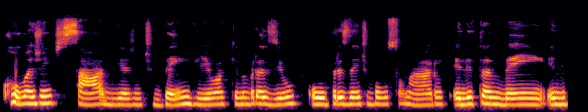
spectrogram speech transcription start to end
Como a gente sabe, a gente bem viu aqui no Brasil, o presidente Bolsonaro, ele também, ele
